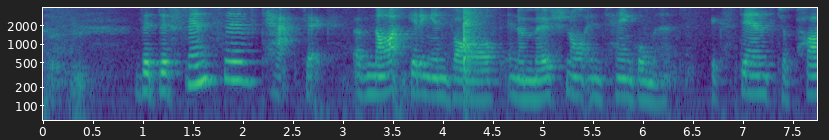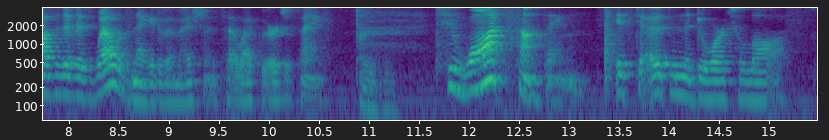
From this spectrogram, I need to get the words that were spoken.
Yeah. The defensive tactic of not getting involved in emotional entanglement extends to positive as well as negative emotions. So, like we were just saying, mm-hmm. to want something is to open the door to loss.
